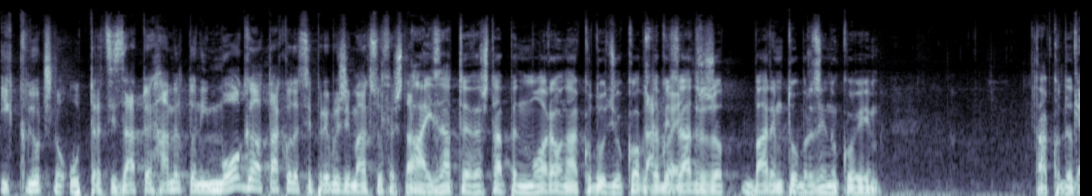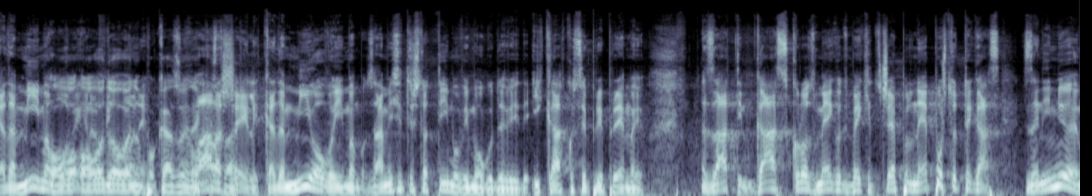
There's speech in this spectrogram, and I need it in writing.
i ključno u trci. Zato je Hamilton i mogao tako da se približi Maxu Verstappen. A i zato je Verstappen morao onako da uđe u kops Tako da bi je. zadržao barem tu brzinu koju ima. Tako da Kada mi imamo ovo, ovo dovoljno pokazuje neke Hvala stvari. Šejli, kada mi ovo imamo, zamislite šta timovi mogu da vide i kako se pripremaju. Zatim, gas kroz Megots, Beckett, Chapel, ne puštate gas. Zanimljivo je,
